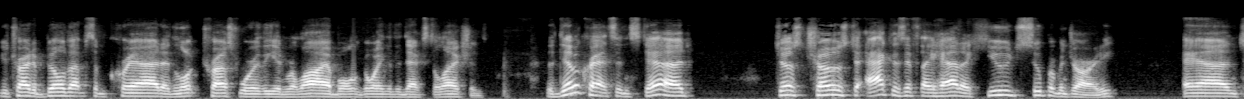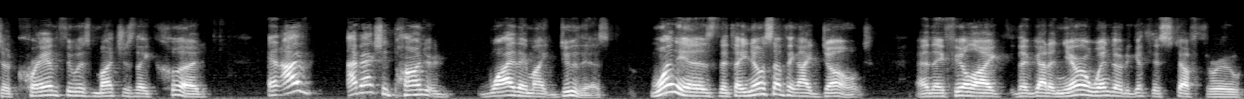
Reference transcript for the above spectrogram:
You try to build up some cred and look trustworthy and reliable going to the next elections. The Democrats instead just chose to act as if they had a huge supermajority and to cram through as much as they could. And I've I've actually pondered why they might do this. One is that they know something I don't, and they feel like they've got a narrow window to get this stuff through,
